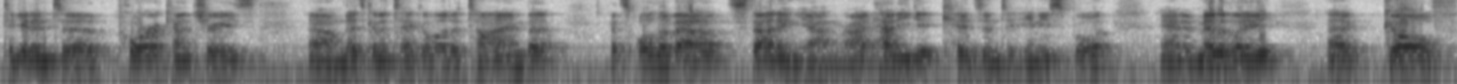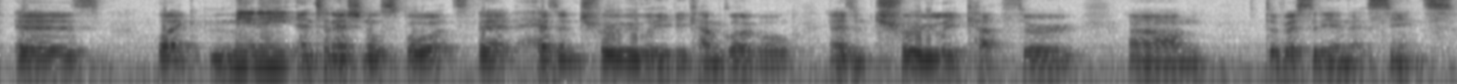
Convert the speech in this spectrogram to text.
to get into poorer countries, um, that's going to take a lot of time, but. It's all about starting young, right? How do you get kids into any sport? And admittedly, uh, golf is like many international sports that hasn't truly become global and hasn't truly cut through um, diversity in that sense.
